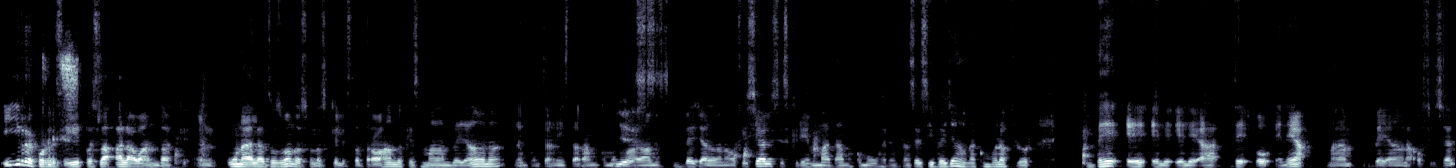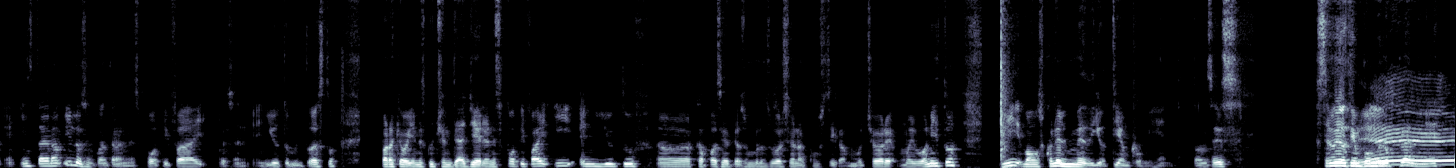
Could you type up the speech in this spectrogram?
Y recuerden seguir pues la- a la banda, que, en una de las dos bandas con las que él está trabajando, que es Madame Belladonna, la encuentran en Instagram como Yes. Madame Belladonna Oficial, se escribe Madame como mujer en francés y Belladonna como la flor, B-E-L-L-A-D-O-N-A, Madame Belladonna Oficial en Instagram. Y los encuentran en Spotify, pues en, en YouTube, en todo esto, para que vayan escuchen de ayer en Spotify y en YouTube, eh, Capacidad de Asombro en su versión acústica, muy chévere, muy bonito, y vamos con el medio tiempo, mi gente, entonces, este medio tiempo me lo planeé.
